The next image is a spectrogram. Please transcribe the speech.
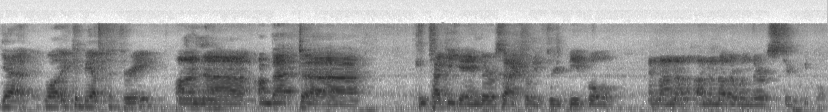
yeah. Well, it could be up to three. On uh, on that uh, Kentucky game, there was actually three people, and on a, on another one, there was two people.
